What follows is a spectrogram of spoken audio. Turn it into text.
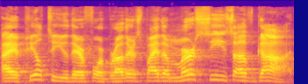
I appeal to you, therefore, brothers, by the mercies of God,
